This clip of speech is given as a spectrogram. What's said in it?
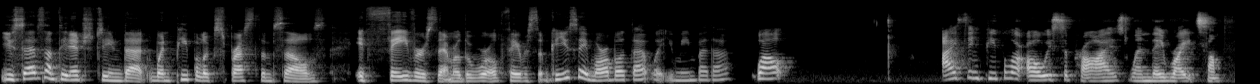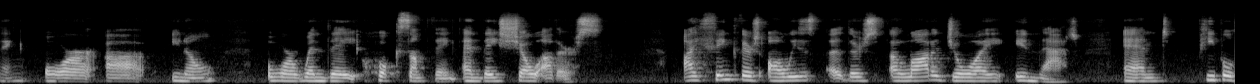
You said something interesting that when people express themselves, it favors them or the world favors them. Can you say more about that? What you mean by that? Well, I think people are always surprised when they write something or, uh, you know, or when they hook something and they show others. I think there's always uh, there's a lot of joy in that, and people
